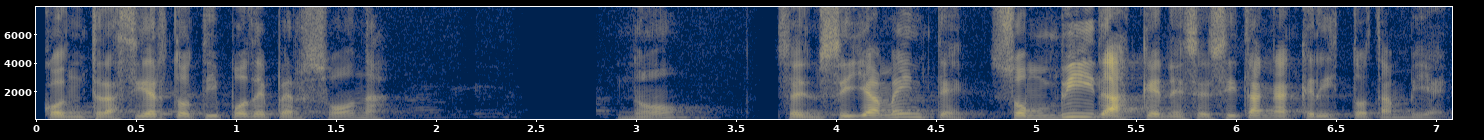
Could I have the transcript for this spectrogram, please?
contra cierto tipo de persona. No, Sencillamente son vidas que necesitan a Cristo también.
